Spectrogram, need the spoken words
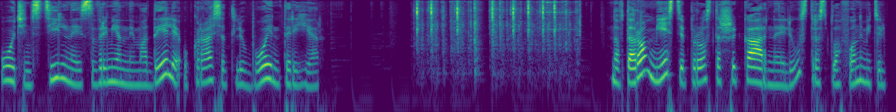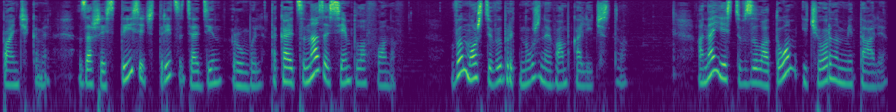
Очень стильные современные модели украсят любой интерьер. На втором месте просто шикарная люстра с плафонами-тюльпанчиками за 6031 рубль. Такая цена за 7 плафонов. Вы можете выбрать нужное вам количество. Она есть в золотом и черном металле.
